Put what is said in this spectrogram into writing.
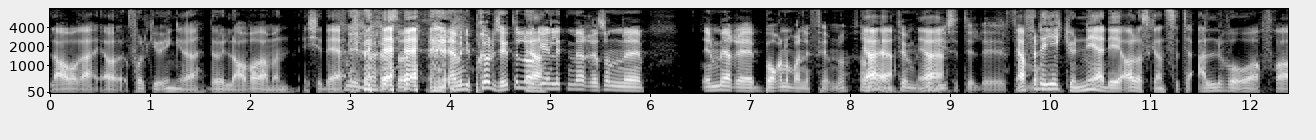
lavere Ja, folk er jo yngre, da er jo lavere, men ikke det. Ja, men de prøvde sikkert å lage Ja. en litt mer sånn eh, En mer eh, barnevennlig film, da. Sant? Ja, ja, En film du ja. kan vise til i Ja, for det gikk jo ned i aldersgrense til 11 år, fra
